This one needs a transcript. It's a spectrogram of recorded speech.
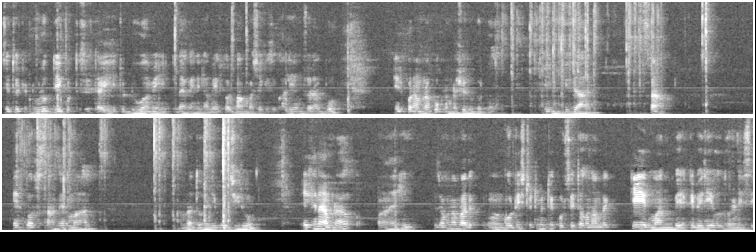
যেহেতু এটা ডুলুপ দিয়ে করতেছি, তাই একটু ডু আমি লাগাই নিলাম। এরপর বাম পাশে কিছু খালি অংশ রাখব। এরপর আমরা প্রোগ্রামটা শুরু করব। ইন্টিজার সাম এরপর সামের মান আমরা ধরে নিব জিরো এখানে আমরা যখন আমরা গোটি স্টেটমেন্টে করছি, তখন আমরা কে এর মান একটি ভেরিয়েবল ধরে নিছি।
